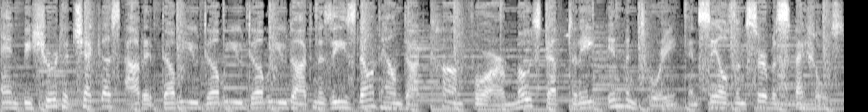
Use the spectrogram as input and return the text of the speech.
And be sure to check us out at www.mosesdowntown.com for our most up-to-date inventory and sales and service specials.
